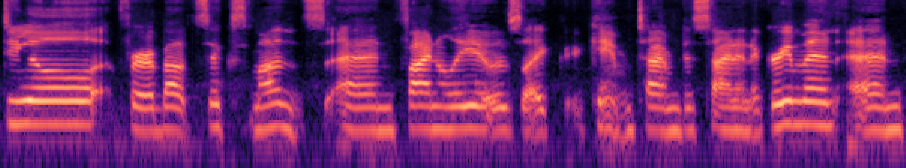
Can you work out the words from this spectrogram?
deal for about six months. And finally, it was like it came time to sign an agreement, and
